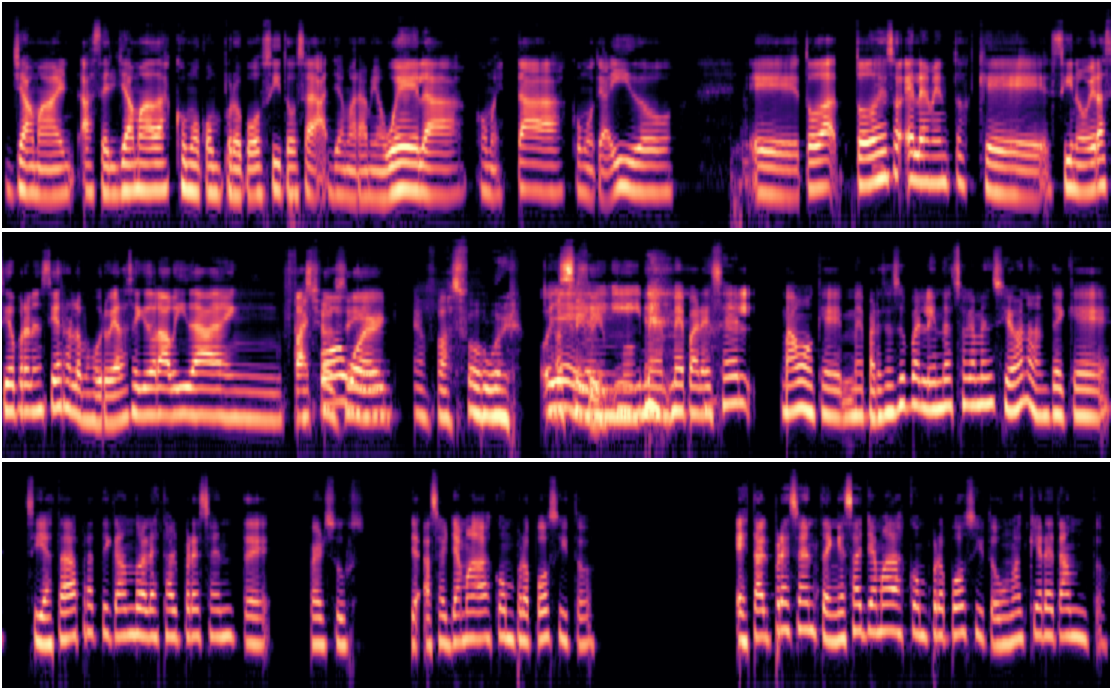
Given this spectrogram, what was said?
llamar, hacer llamadas como con propósito, o sea, llamar a mi abuela, ¿cómo estás? ¿Cómo te ha ido? Eh, toda- todos esos elementos que si no hubiera sido por el encierro, a lo mejor hubiera seguido la vida en fast sí, forward. en fast forward. Oye, Así y, me, me parece, el- vamos, que me parece súper lindo esto que mencionas, de que si ya estabas practicando el estar presente versus hacer llamadas con propósito, estar presente en esas llamadas con propósito, uno adquiere tanto,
